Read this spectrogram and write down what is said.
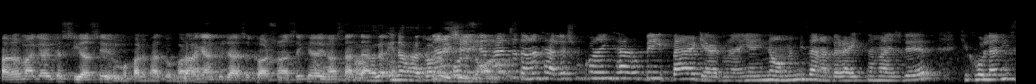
حالا مگر که سیاسی مخالفت بکنه بله. اگر تو جلسه کارشناسی که اینا صد حالا اینا حتما من شنیدم شما حتی دارن تلاش می‌کنن این طرح رو برگردونن یعنی نامه می‌زنن به رئیس مجلس که کلا این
